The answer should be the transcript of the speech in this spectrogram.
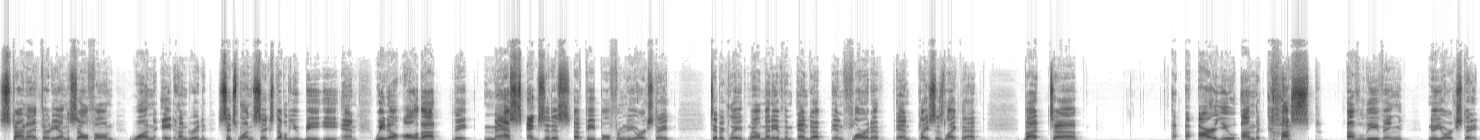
star 930 on the cell phone, 1 800 616 WBEN. We know all about the mass exodus of people from New York State. Typically, well, many of them end up in Florida and places like that. But uh, are you on the cusp of leaving New York State?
